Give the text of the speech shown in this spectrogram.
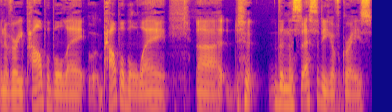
in a very palpable way, palpable way, uh, the necessity of grace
